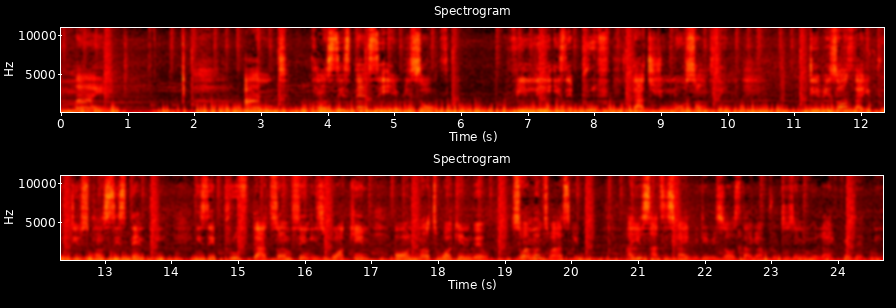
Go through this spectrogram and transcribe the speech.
mind. And consistency in results really is a proof that you know something. The results that you produce consistently is a proof that something is working or not working well. So I want to ask you are you satisfied with the results that you are producing in your life presently?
